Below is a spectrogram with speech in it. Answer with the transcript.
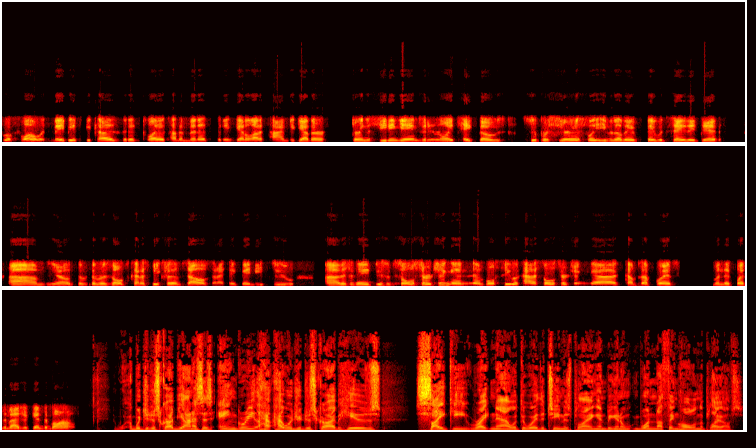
to a flow, and maybe it's because they didn't play a ton of minutes, they didn't get a lot of time together during the seeding games. They didn't really take those super seriously, even though they they would say they did. Um, you know, the, the results kind of speak for themselves, and I think they need to. Uh, this is they need to do some soul searching, and, and we'll see what kind of soul searching uh, comes up with when they play the Magic again tomorrow. Would you describe Giannis as angry? How, how would you describe his psyche right now with the way the team is playing and being in a one nothing hole in the playoffs?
